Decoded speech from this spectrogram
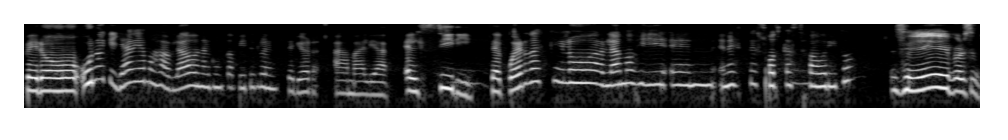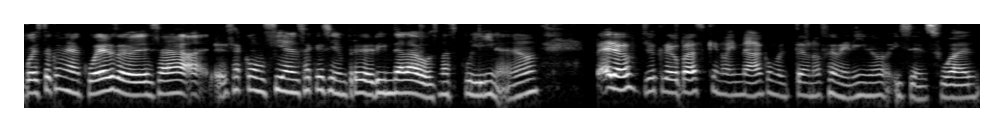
Pero uno que ya habíamos hablado en algún capítulo anterior, Amalia, el Siri. ¿Te acuerdas que lo hablamos y en, en este podcast favorito? Sí, por supuesto que me acuerdo, esa, esa confianza que siempre brinda la voz masculina, ¿no? Pero yo creo, Paz, que no hay nada como el tono femenino y sensual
